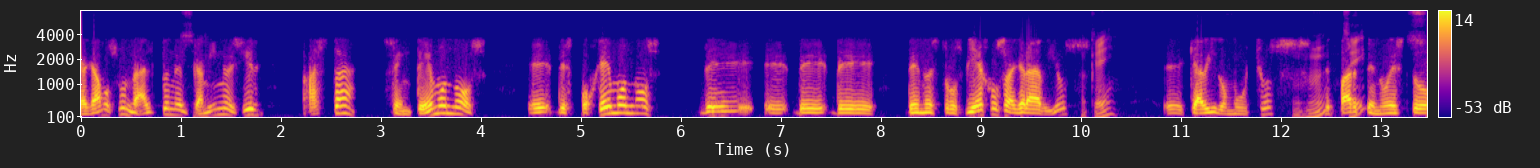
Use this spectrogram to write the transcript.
hagamos un alto en el camino y decir, hasta, sentémonos, eh, despojémonos de, eh, de, de, nuestros viejos agravios, eh, que ha habido muchos, de parte nuestro,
